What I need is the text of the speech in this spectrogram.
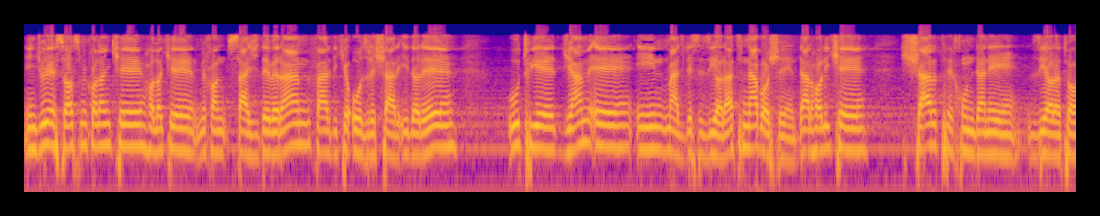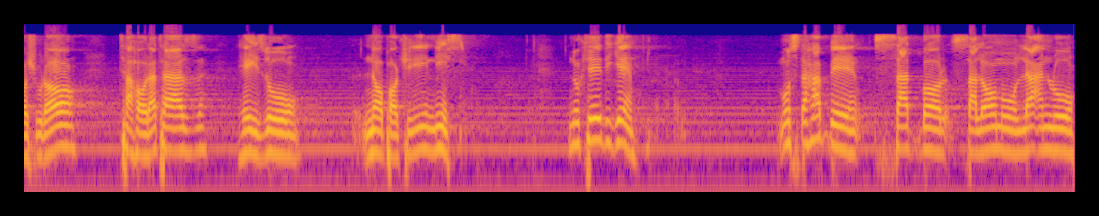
اینجور احساس می‌کنن که حالا که می‌خوان سجده برن فردی که عذر شرعی داره او توی جمع این مجلس زیارت نباشه. در حالی که شرط خوندن زیارت آشورا تهارت از حیز و ناپاکی نیست. نکته دیگه مستحب به صد بار سلام و لعن رو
